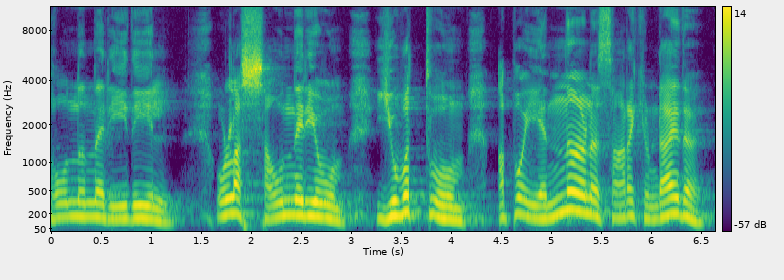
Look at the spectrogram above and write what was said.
തോന്നുന്ന രീതിയിൽ ഉള്ള സൗന്ദര്യവും യുവത്വവും അപ്പോൾ എന്നാണ് സാറയ്ക്കുണ്ടായത്?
